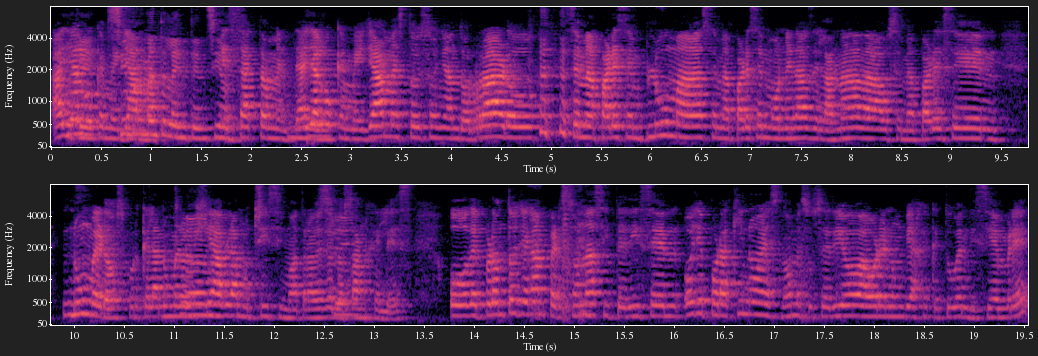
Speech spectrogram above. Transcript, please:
Hay algo que me llama. Simplemente la intención. Exactamente, hay algo que me llama, estoy soñando raro, se me aparecen plumas, se me aparecen monedas de la nada o se me aparecen números, porque la numerología habla muchísimo a través de los ángeles. O de pronto llegan personas y te dicen, oye, por aquí no es, ¿no? Me sucedió ahora en un viaje que tuve en diciembre,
